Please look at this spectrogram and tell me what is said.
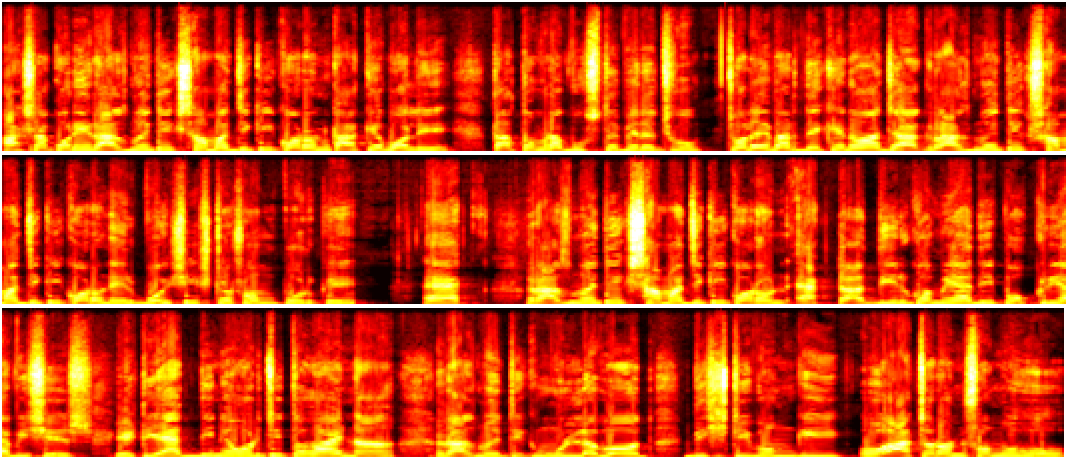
আশা করি রাজনৈতিক সামাজিকীকরণ কাকে বলে, তা তোমরা বুঝতে পেরেছ। চলো এবার দেখে নেওয়া যাক রাজনৈতিক সামাজিকীকরণের বৈশিষ্ট্য সম্পর্কে। এক, রাজনৈতিক সামাজিকীকরণ, একটা দীর্ঘমেয়াদী প্রক্রিয়া বিশেষ। এটি একদিনে অর্জিত হয় না। রাজনৈতিক মূল্যবোধ, দৃষ্টিভঙ্গি ও আচরণসমূহ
